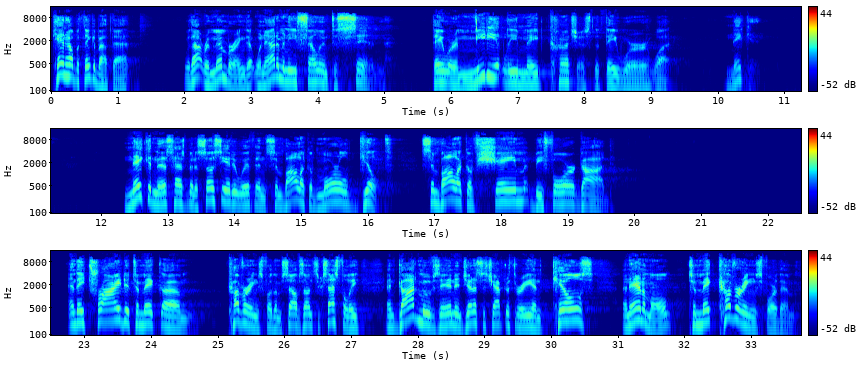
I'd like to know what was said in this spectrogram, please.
Can't help but think about that without remembering that when Adam and Eve fell into sin, they were immediately made conscious that they were what? Naked. Nakedness has been associated with and symbolic of moral guilt symbolic of shame before God. And they tried to make um, coverings for themselves unsuccessfully. And God moves in in Genesis chapter 3 and kills an animal to make coverings for them.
